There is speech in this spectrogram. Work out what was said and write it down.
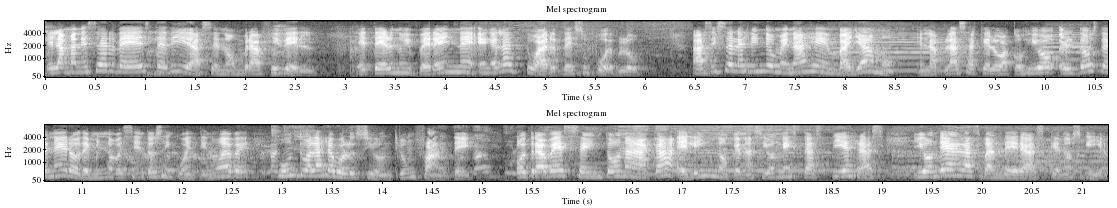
El amanecer de este día se nombra Fidel, eterno y perenne en el actuar de su pueblo. Así se le rinde homenaje en Bayamo, en la plaza que lo acogió el 2 de enero de 1959 junto a la Revolución Triunfante. Otra vez se entona acá el himno que nació en estas tierras y ondean las banderas que nos guían.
